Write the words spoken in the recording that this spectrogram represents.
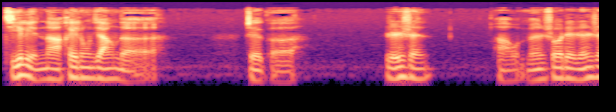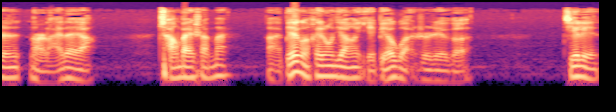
吉林呐、黑龙江的这个人参。啊，我们说这人参哪来的呀？长白山脉啊，别管黑龙江，也别管是这个吉林，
